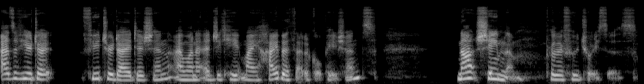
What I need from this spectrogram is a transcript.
As a future, future dietitian, I want to educate my hypothetical patients, not shame them for their food choices.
